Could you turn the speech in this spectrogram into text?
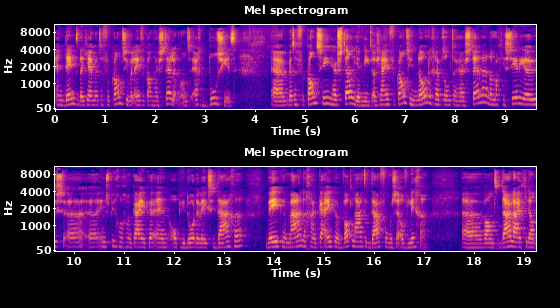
en denkt dat jij met een vakantie wel even kan herstellen. Want het is echt bullshit. Uh, met een vakantie herstel je niet. Als jij een vakantie nodig hebt om te herstellen, dan mag je serieus uh, in de spiegel gaan kijken en op je doordeweekse dagen, weken, maanden gaan kijken wat laat ik daar voor mezelf liggen. want daar laat je dan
